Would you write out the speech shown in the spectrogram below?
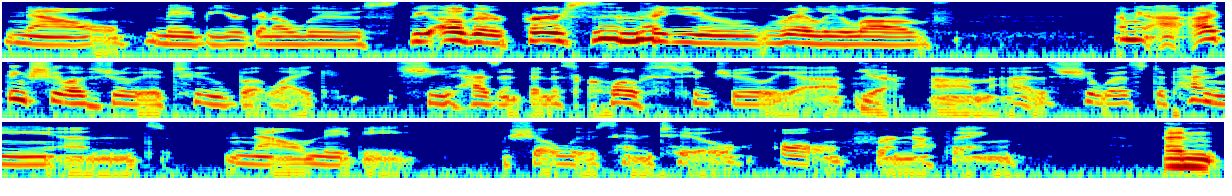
now maybe you're going to lose the other person that you really love. I mean, I, I think she loves Julia too, but like she hasn't been as close to Julia Yeah. um, as she was to Penny, and now maybe she'll lose him too, all for nothing. And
